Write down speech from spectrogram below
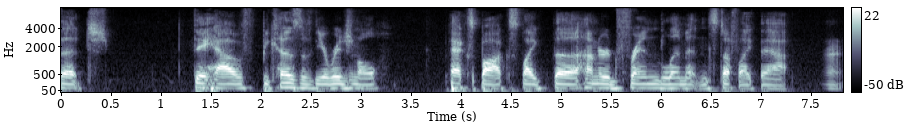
that they have because of the original Xbox, like the hundred friend limit and stuff like that. Right.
